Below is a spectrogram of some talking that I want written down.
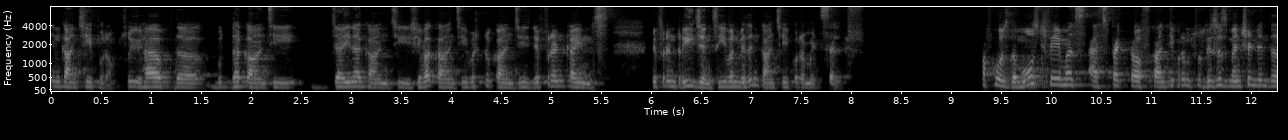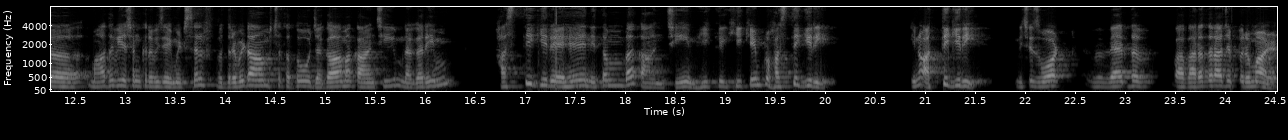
in Kanchipuram. So you have the Buddha Kanchi, Jaina Kanchi, Shiva Kanchi, Vishnu Kanchi, different kinds, different regions, even within Kanchipuram itself. Of course, the most famous aspect of Kanchipuram, so this is mentioned in the Madhaviya Shankara Vijayam itself, Dravidam Tato Jagama Kanchim Nagarim Hastigirehe Nitamba Kanchim. He, he came to Hastigiri, you know, Attigiri, which is what, where the Varadaraja Perumal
